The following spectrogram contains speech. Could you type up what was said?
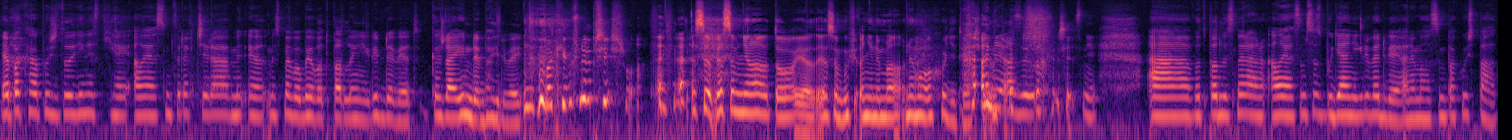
já pak chápu, že to lidi nestíhají, ale já jsem teda včera, my, já, my jsme v obě odpadli někdy v 9, každá jinde by the way, pak ji už nepřišla. já, jsem, já jsem měla to, já, já jsem už ani nemohla, nemohla chodit. Večer. Ani azyl, přesně. A odpadli jsme ráno, ale já jsem se zbudila někdy ve dvě a nemohla jsem pak už spát.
